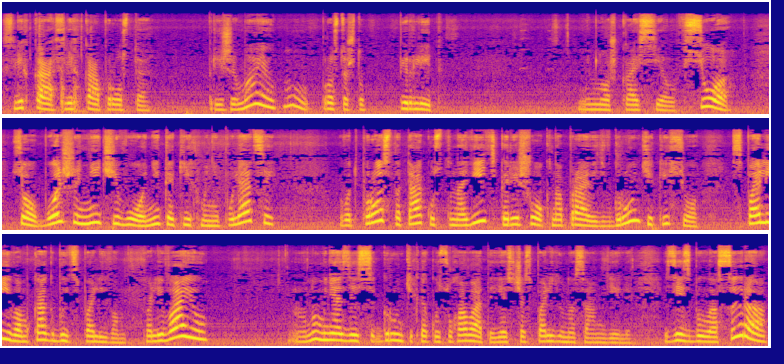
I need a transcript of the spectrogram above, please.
слегка, слегка просто прижимаю, ну, просто чтобы перлит немножко осел. Все, все, больше ничего, никаких манипуляций. Вот просто так установить, корешок направить в грунтик и все. С поливом, как быть с поливом? Поливаю, ну, у меня здесь грунтик такой суховатый, я сейчас полью на самом деле. Здесь было сыро,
